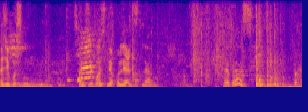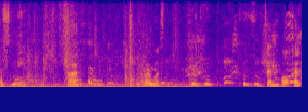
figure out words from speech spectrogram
أجي بوسني أجي بوسني قول لي على السلامة لاباس توحشتني ها؟ يلا بوسني انت المبوقل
